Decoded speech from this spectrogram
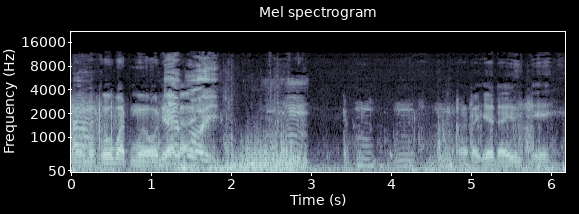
Mama ko bat mo o dia Yeah, boy. Ah, yeah, that is it. Eh.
